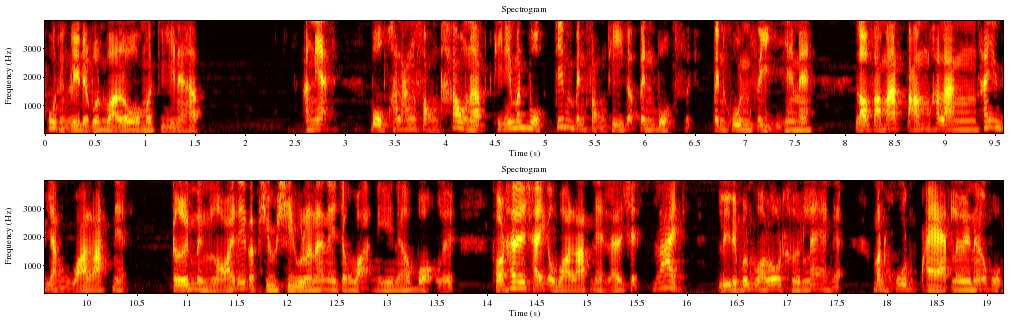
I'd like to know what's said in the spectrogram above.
พูดถึง Readable Wallow เมื่อกี้นะครับ อันเนี้ยบวกพลัง 2 เท่านะครับ ทีนี้มันบวกจิ้มเป็น 2 ทีก็เป็นบวกเป็นคูณ 4 ใช่ไหม เราสามารถปั๊มพลังให้อยู่อย่างวารัสเนี่ยเกิน 100 ได้แบบชิวๆแล้วนะในจังหวะนี้นะครับบอกเลย เพราะถ้าจะใช้กับวารัสเนี่ยแล้วไล่ Readable Wallow เทิร์นแรกเนี่ยมันคูณ 8 เลยนะครับผม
